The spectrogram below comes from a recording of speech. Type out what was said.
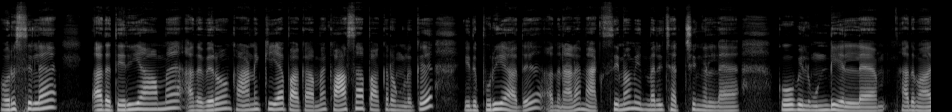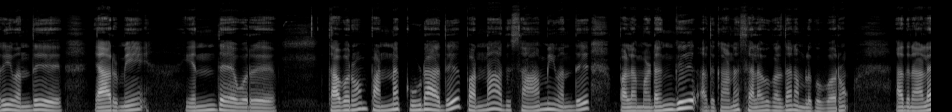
ஒரு சில அதை தெரியாமல் அதை வெறும் காணிக்கையாக பார்க்காம காசாக பார்க்குறவங்களுக்கு இது புரியாது. அதனால் மேக்ஸிமம் இது மாதிரி சர்ச்சுங்களில் கோவில் உண்டியலில் அது மாதிரி வந்து யாருமே எந்த ஒரு தவறும் பண்ணக்கூடாது. பண்ணால் அது சாமி வந்து பல மடங்கு அதுக்கான செலவுகள் தான் நம்மளுக்கு வரும். அதனால்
